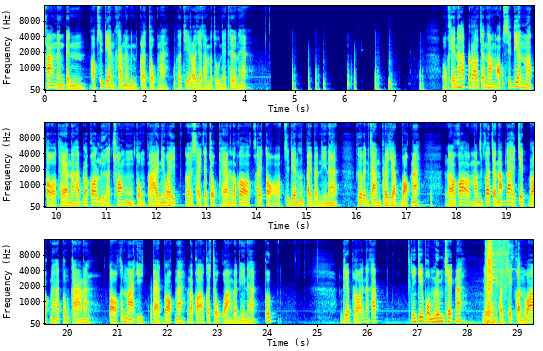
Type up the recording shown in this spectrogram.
ข้างหนึ่งเป็นออฟซิเดียนข้างหนึ่งเป็นกระจกนะ เพื่อที่เราจะทำประตูเนเธอร์นะฮะ โอเคนะครับ เราจะนำออฟซิเดียนมาต่อแทนนะครับ แล้วก็เหลือช่องตรงปลายนี้ไว้ เราใส่กระจกแทน แล้วก็ค่อยต่อออฟซิเดียนขึ้นไปแบบนี้นะ เพื่อเป็นการประหยัดบล็อกนะ แล้วก็มันก็จะนับได้ 7 บล็อกนะครับ ตรงกลางนะ ต่อขึ้นมาอีก 8 บล็อกนะ แล้วก็เอากระจกวางแบบนี้นะฮะปุ๊บ เรียบร้อยนะครับ จริงๆผมลืมเช็คนะ เดี๋ยวผมขอเช็คก่อนว่า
